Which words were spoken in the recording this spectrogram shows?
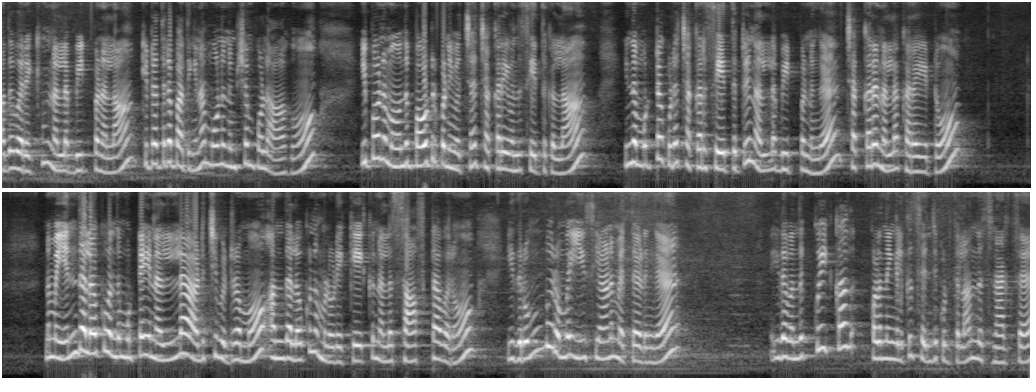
அது வரைக்கும் நல்லா பீட் பண்ணலாம். கிட்டத்தட்ட பார்த்திங்கன்னா மூணு நிமிஷம் போல் ஆகும். இப்போ நம்ம வந்து பவுட்ரு பண்ணி வச்ச சர்க்கரையை வந்து சேர்த்துக்கலாம். இந்த முட்டை கூட சர்க்கரை சேர்த்துட்டு நல்லா பீட் பண்ணுங்கள் சர்க்கரை நல்லா கரையட்டும். நம்ம எந்த அளவுக்கு வந்து முட்டையை நல்லா அடித்து விடுறோமோ அந்த அளவுக்கு நம்மளுடைய கேக்கு நல்லா சாஃப்டாக வரும். இது ரொம்ப ரொம்ப ஈஸியான மெத்தடுங்க இதை வந்து குயிக்காக குழந்தைங்களுக்கு செஞ்சு கொடுத்துடலாம் இந்த ஸ்நாக்ஸை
